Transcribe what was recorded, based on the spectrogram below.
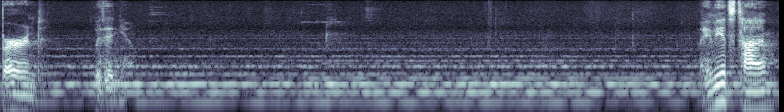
burned within you? Maybe it's time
